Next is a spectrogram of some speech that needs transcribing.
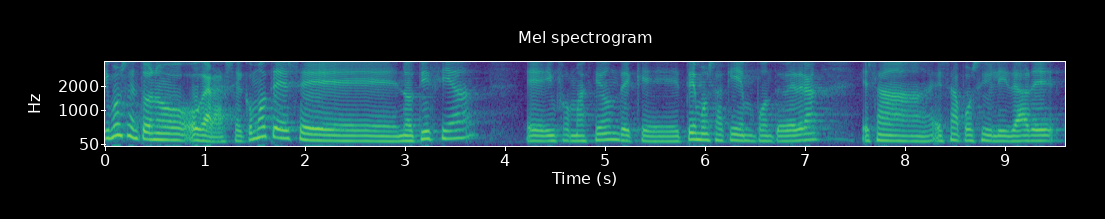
imos entón o, o garaxe. Como tes eh, noticia, eh, información de que temos aquí en Pontevedra esa, esa posibilidade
